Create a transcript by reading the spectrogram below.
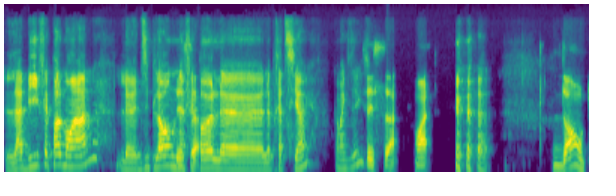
L'habit ne fait pas le moine, le diplôme ne fait pas le, le praticien, comment ils disent? C'est ça, ouais. Donc,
